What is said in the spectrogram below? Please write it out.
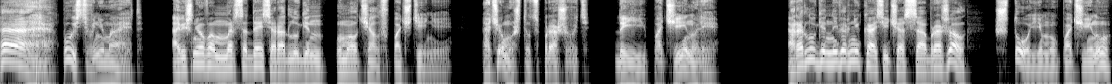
«А, пусть внимает». О вишневом «Мерседесе» Радлугин умолчал в почтении. О чем уж тут спрашивать? Да и починули. А Радлугин наверняка сейчас соображал, что ему по чину,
